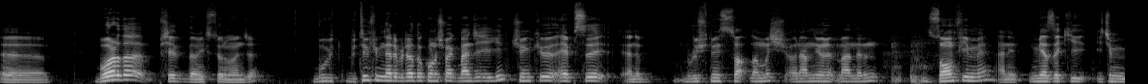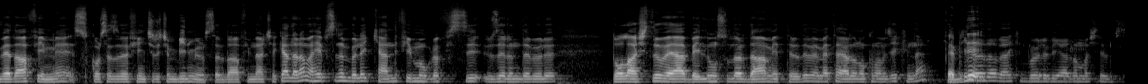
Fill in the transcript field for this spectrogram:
Ee, bu arada bir şey demek istiyorum önce. Bu büt- bütün filmleri bir arada konuşmak bence ilginç. Çünkü hepsi yani rüştünü ispatlamış önemli yönetmenlerin son filmi. Hani Miyazaki için veda filmi, Scorsese ve Fincher için bilmiyoruz tabii daha filmler çekerler ama hepsinin böyle kendi filmografisi üzerinde böyle dolaştığı veya belli unsurları devam ettirdiği ve meta yerden okunabilecek filmler. Ya bir de- da belki böyle bir yerden başlayabiliriz.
